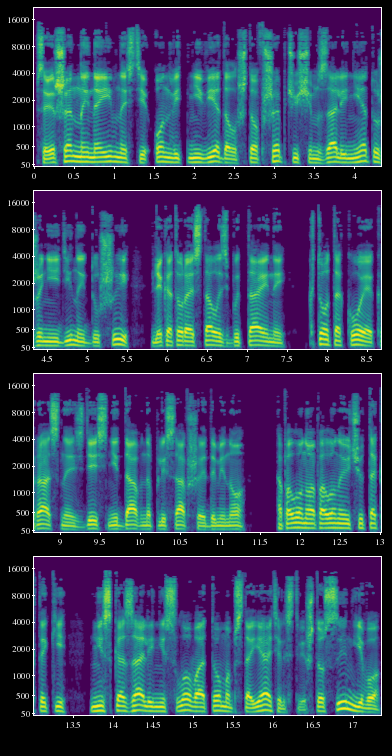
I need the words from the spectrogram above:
В совершенной наивности он ведь не ведал, что в шепчущем зале нет уже ни единой души, для которой осталось бы тайной, кто такое красное здесь недавно плясавшее домино. Аполлону Аполлоновичу так-таки не сказали ни слова о том обстоятельстве, что сын его,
